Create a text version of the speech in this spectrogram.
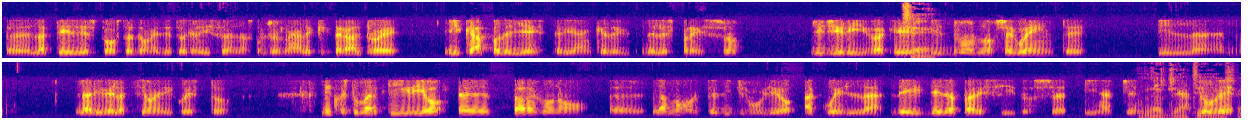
eh, la tesi esposta da un editorialista del nostro giornale, che peraltro è il capo degli esteri anche del, dell'Espresso, Gigi Riva, che sì. il giorno seguente il, la rivelazione di questo, di questo martirio eh, paragonò eh, la morte di Giulio a quella dei desaparecidos in Argentina, in Argentina dove sì,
